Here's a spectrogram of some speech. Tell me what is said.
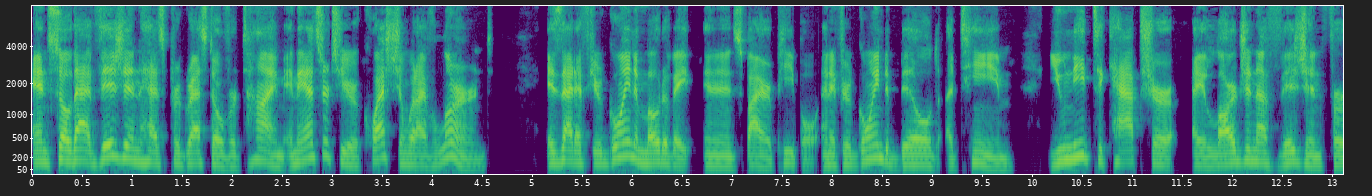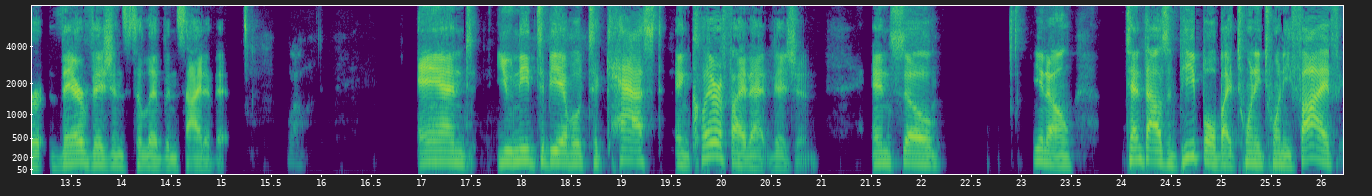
And so that vision has progressed over time. In answer to your question, what I've learned is that if you're going to motivate and inspire people, and if you're going to build a team, you need to capture a large enough vision for their visions to live inside of it. And you need to be able to cast and clarify that vision. And so, you know, 10,000 people by 2025, a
